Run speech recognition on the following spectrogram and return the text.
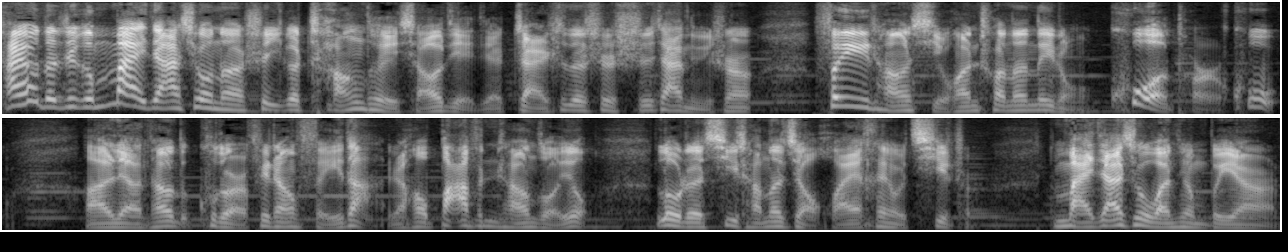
还有的这个卖家秀呢，是一个长腿小姐姐，展示的是时下女生非常喜欢穿的那种阔腿裤。啊，两条裤腿非常肥大，然后八分长左右，露着细长的脚踝，很有气质。买家秀完全不一样了，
